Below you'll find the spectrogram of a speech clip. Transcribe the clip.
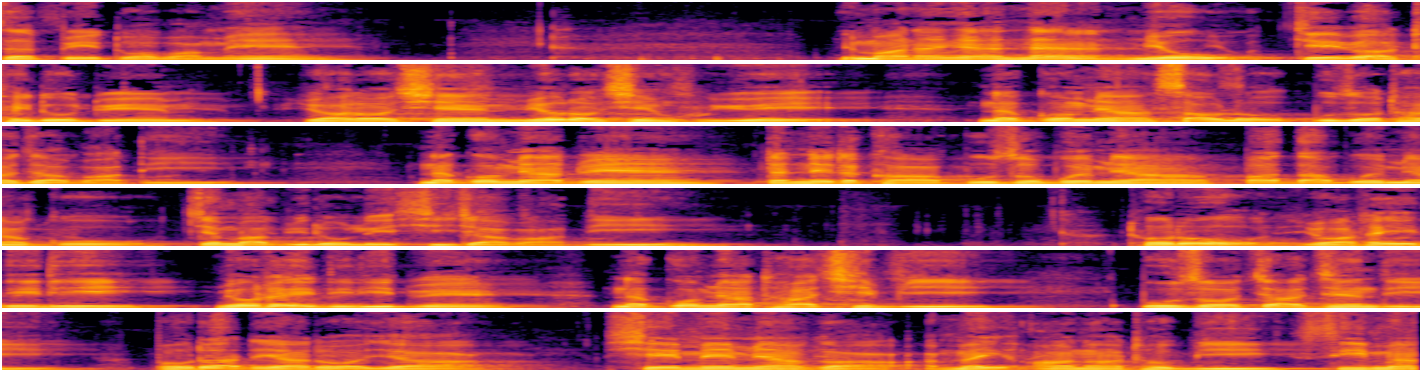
ဆက်ပေးသွားပါမယ်မြန်မာနိုင်ငံအနှံ့မြို့ကျေးရွာထိပ်တို့တွင်ရွာတော်ရှင်မြို့တော်ရှင်ဟူ၍နတ်ကွန်များဆောက်လုပ်ပူဇော်ထားကြပါသည်နတ်ကွန်များတွင်တစ်နှစ်တစ်ခါပူဇော်ပွဲများပတပွဲများကိုကျင်းပပြုလုပ်လေရှိကြပါသည် ထို့သောရွာထိပ်အသီးသီးမြို့ထိပ်အသီးသီးတွင်နတ်ကောများထားရှိပြီးပူဇော်ကြခြင်းသည်ဗုဒ္ဓတရားတော်အရရှေးမင်းများကအမိတ်အာဏာထုတ်ပြီးစီမံ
